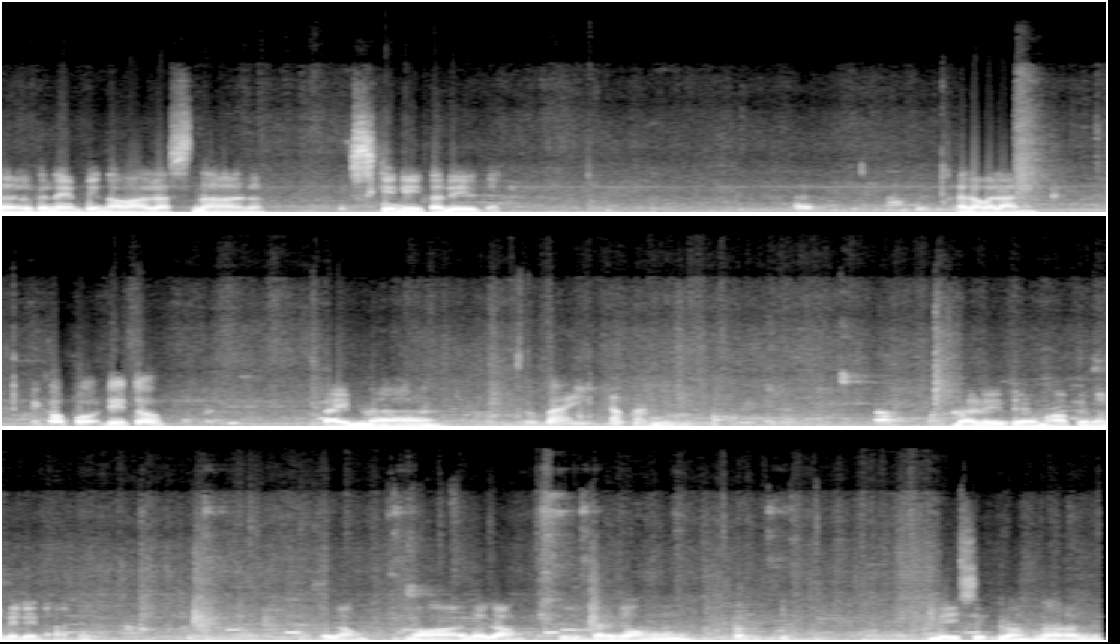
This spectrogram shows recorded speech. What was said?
So, ito na yung pinaka-last na ano, skinita dito. Ano, wala na. Ikaw po, dito. Time na. Sabay na kami. Bali, ito yung mga pinamili natin. Ito lang. Mga ano lang. Talagang basic lang na ano,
